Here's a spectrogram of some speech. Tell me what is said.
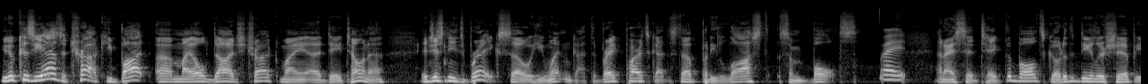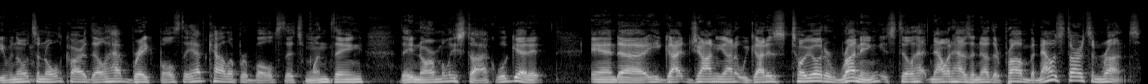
You know, because he has a truck. He bought uh, my old Dodge truck, my uh, Daytona. It just needs brakes. So he went and got the brake parts, got the stuff, but he lost some bolts. right. And I said, take the bolts, go to the dealership. Even though it's an old car, they'll have brake bolts. They have caliper bolts. That's one thing they normally stock. We'll get it. And uh, he got Johnny on it. We got his Toyota running. It still ha- now it has another problem, but now it starts and runs,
